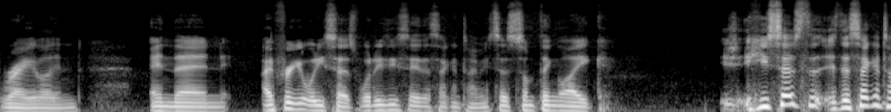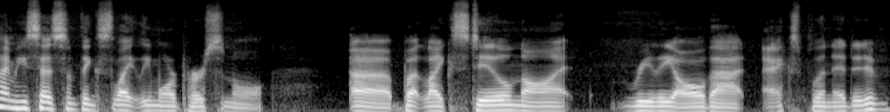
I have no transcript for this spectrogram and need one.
Raylan?" And then I forget what he says. What did he say the second time? He says something like, he says the, the second time he says something slightly more personal, uh, but like still not really all that explanative.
